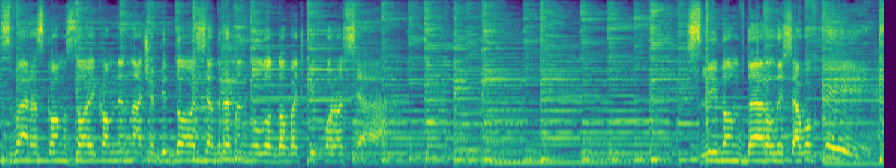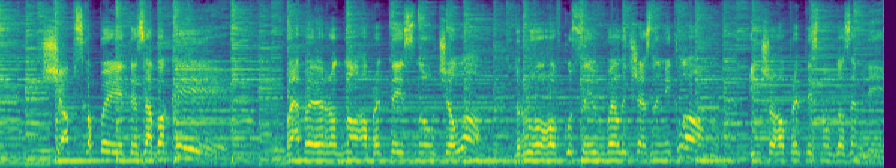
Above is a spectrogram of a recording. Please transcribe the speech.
З вереском, зойком, неначе бідося, дременуло до батьків порося. Слідом вдерлися вовки, щоб схопити за боки. Вепер одного притиснув чолом, другого вкусив величезним іклом, іншого притиснув до землі.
